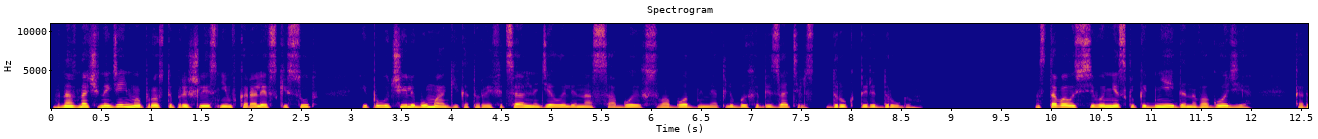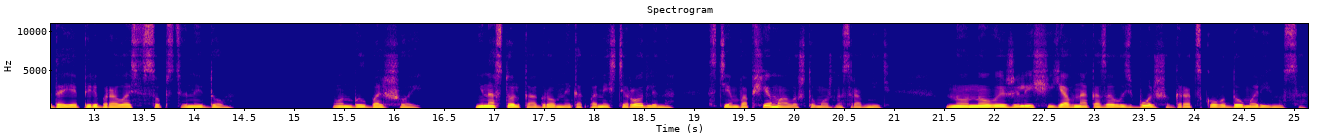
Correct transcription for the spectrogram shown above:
В назначенный день мы просто пришли с ним в Королевский суд и получили бумаги, которые официально делали нас с обоих свободными от любых обязательств друг перед другом. Оставалось всего несколько дней до новогодия, когда я перебралась в собственный дом. Он был большой, не настолько огромный, как поместье Родлина, с тем вообще мало что можно сравнить, но новое жилище явно оказалось больше городского дома Ринуса.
